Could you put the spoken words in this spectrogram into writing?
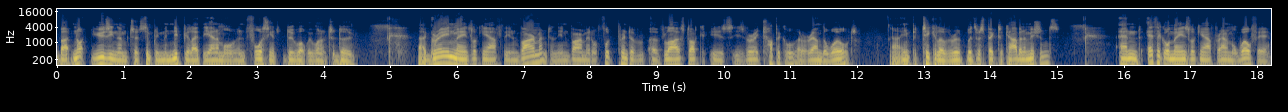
but not using them to simply manipulate the animal and forcing it to do what we want it to do. Uh, green means looking after the environment, and the environmental footprint of, of livestock is, is very topical around the world uh, in particular with respect to carbon emissions. And ethical means looking after animal welfare.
